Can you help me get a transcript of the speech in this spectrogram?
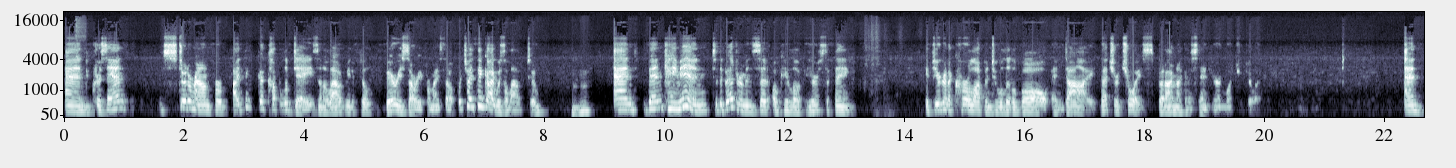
And Chrisanne stood around for, I think, a couple of days and allowed me to feel very sorry for myself, which I think I was allowed to. Mhm. And then came in to the bedroom and said, okay, look, here's the thing. If you're going to curl up into a little ball and die, that's your choice, but I'm not going to stand here and watch you do it. And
